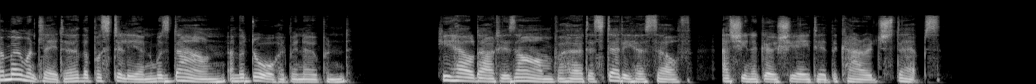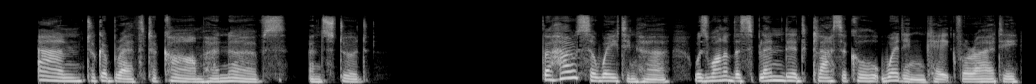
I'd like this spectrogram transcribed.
A moment later, the postilion was down and the door had been opened. He held out his arm for her to steady herself as she negotiated the carriage steps. Anne took a breath to calm her nerves and stood. The house awaiting her was one of the splendid classical wedding cake variety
